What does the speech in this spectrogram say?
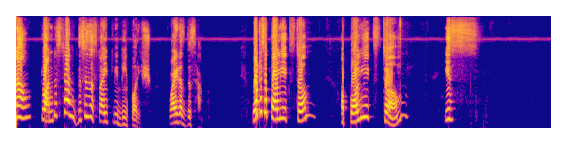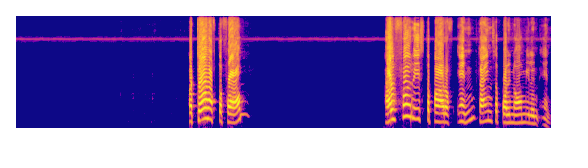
Now, to understand this is a slightly deeper issue. Why does this happen? What is a poly-X term? A poly-X term is a term of the form alpha raised to the power of n times a polynomial in n.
